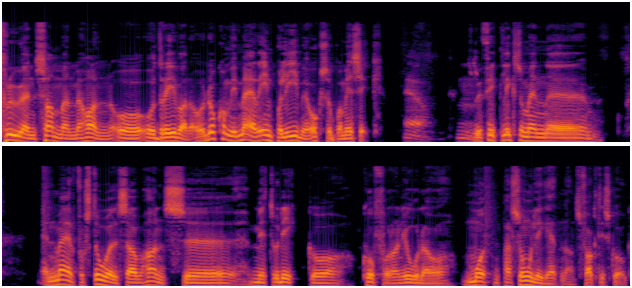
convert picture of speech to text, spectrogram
truen sammen med han og, og drive det. Og da kom vi mer inn på livet også på musikk. Ja. Mm. Så vi fikk liksom en, uh, en mer forståelse av hans uh, metodikk og hvorfor han gjorde det, og måten personligheten hans faktisk òg.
